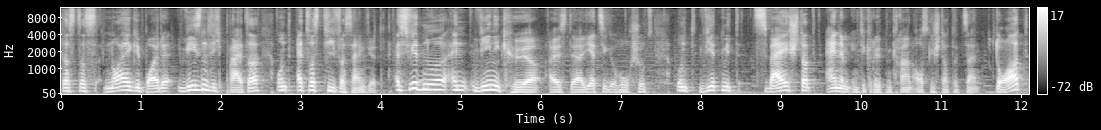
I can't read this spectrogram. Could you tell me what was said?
dass das neue Gebäude wesentlich breiter und etwas tiefer sein wird. Es wird nur ein wenig höher als der jetzige Hochschutz und wird mit zwei statt einem integrierten Kran ausgestattet sein. Dort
